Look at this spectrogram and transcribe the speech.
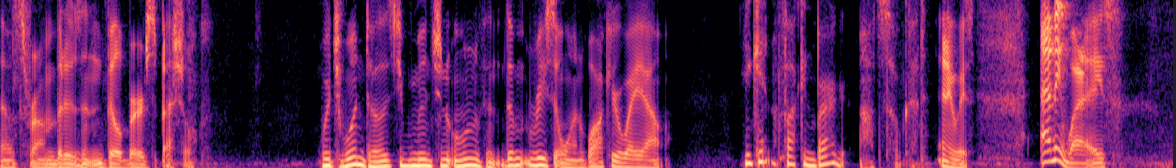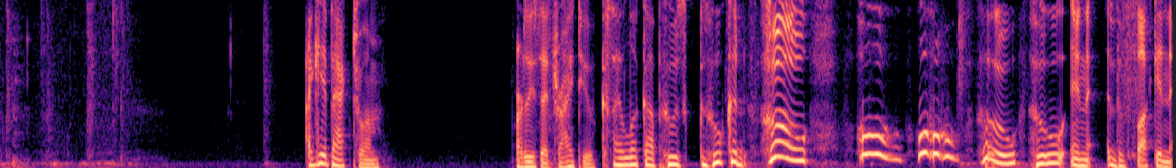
that was from, but it was in Bill Burr's special. Which one does? You mention all of them. The recent one, Walk Your Way Out. You're getting a fucking burger. Oh, it's so good. Anyways, anyways, I get back to him, or at least I try to, because I look up who's who could who who who who who in the fucking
